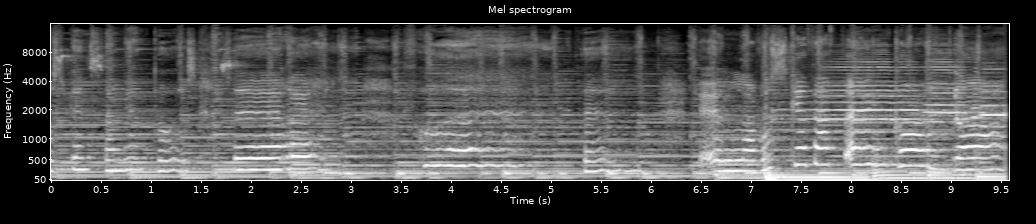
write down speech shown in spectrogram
los pensamientos se refuerden en la búsqueda de encontrar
